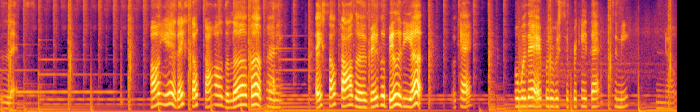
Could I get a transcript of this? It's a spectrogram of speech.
less. Oh yeah, they soaked all the love up, honey. They soaked all the availability up. Okay. But were they able to reciprocate that to me? No.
